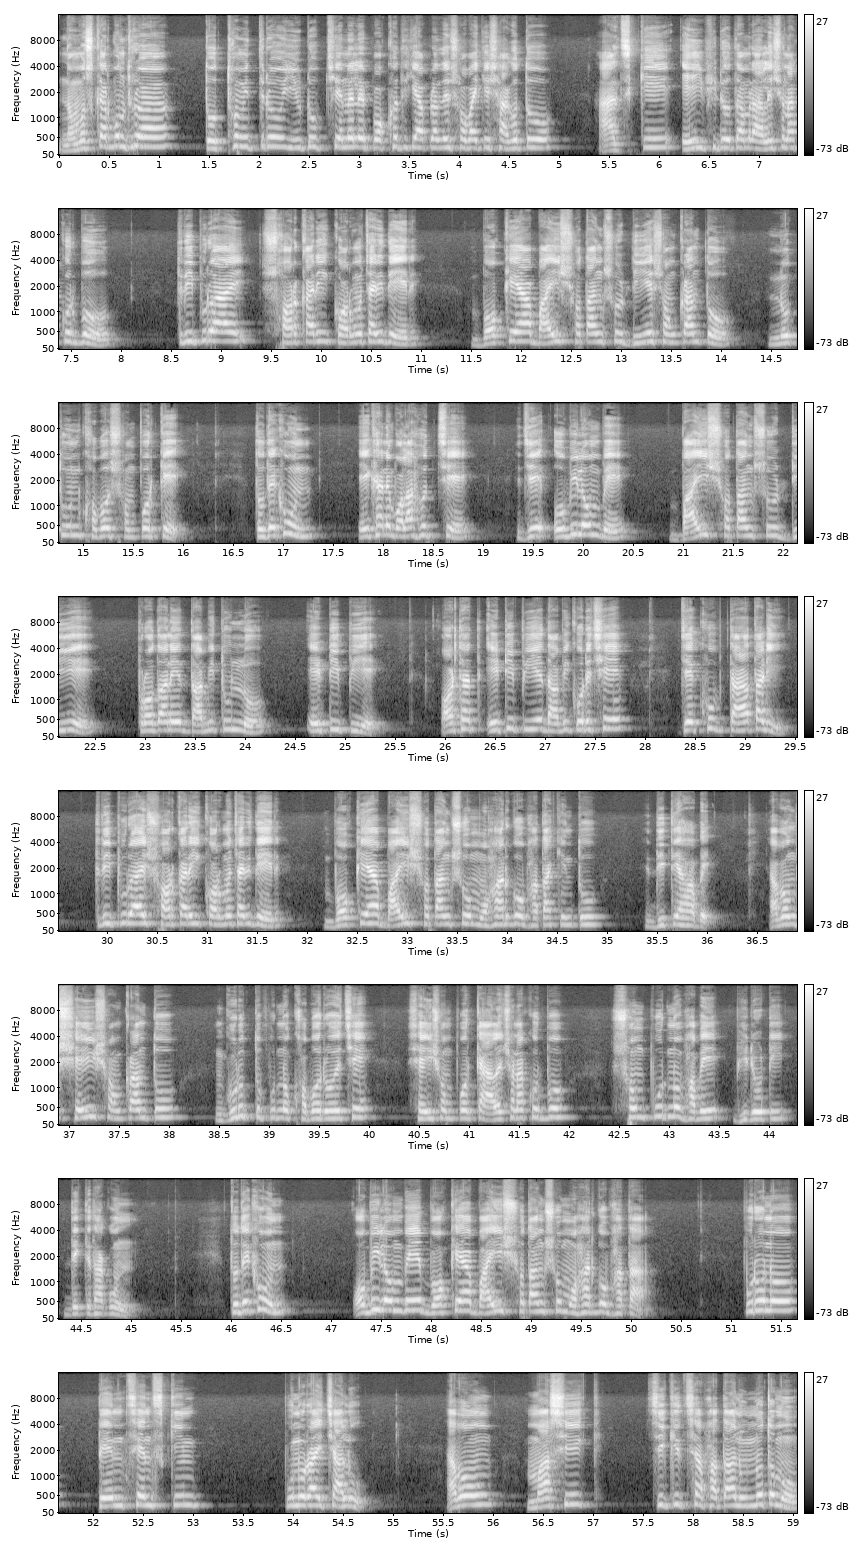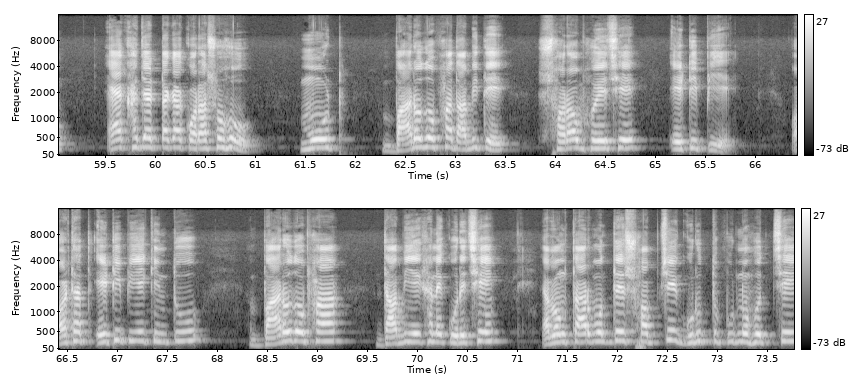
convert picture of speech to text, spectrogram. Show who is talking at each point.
Speaker 1: নমস্কার বন্ধুরা, তথ্যমিত্র ইউটিউব চ্যানেলের পক্ষ থেকে আপনাদের সবাইকে স্বাগত। আজকে এই ভিডিওতে আমরা আলোচনা করব ত্রিপুরায় সরকারি কর্মচারীদের বকেয়া বাইশ শতাংশ ডিএ সংক্রান্ত নতুন খবর সম্পর্কে। তো দেখুন, এখানে বলা হচ্ছে যে অবিলম্বে বাইশ শতাংশ ডিএ প্রদানের দাবি তুলল এটিপিএ অর্থাৎ এটিপিএ দাবি করেছে যে খুব তাড়াতাড়ি ত্রিপুরায় সরকারি কর্মচারীদের বকেয়া বাইশ শতাংশ মহার্ঘ ভাতা কিন্তু দিতে হবে এবং সেই সংক্রান্ত গুরুত্বপূর্ণ খবর রয়েছে। সেই সম্পর্কে আলোচনা করব। সম্পূর্ণভাবে ভিডিওটি দেখতে থাকুন। তো দেখুন, অবিলম্বে বকেয়া বাইশ শতাংশ মহার্ঘ ভাতা, পুরনো পেনশন স্কিম পুনরায় চালু এবং মাসিক চিকিৎসা ভাতা ন্যূনতম এক হাজার টাকা করাসহ মোট বারো দফা দাবিতে সরব হয়েছে এটিপিএ। অর্থাৎ এটিপিএ কিন্তু বারো দফা দাবি এখানে করেছে এবং তার মধ্যে সবচেয়ে গুরুত্বপূর্ণ হচ্ছে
